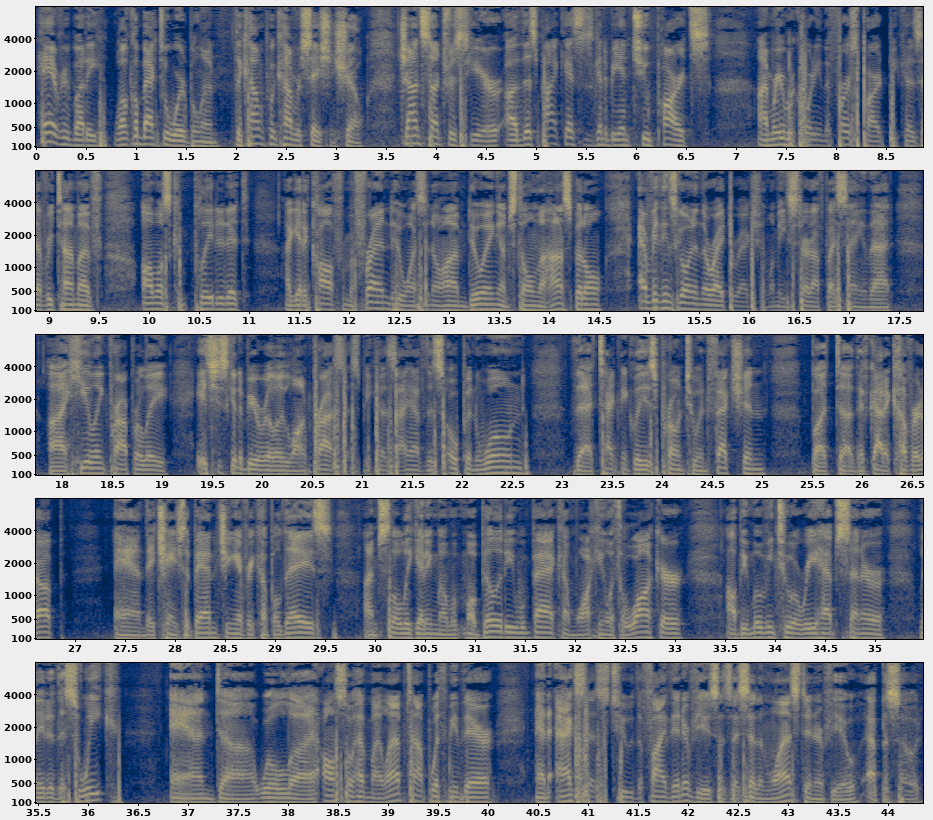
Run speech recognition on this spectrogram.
Hey, everybody. Welcome back to Word Balloon, the comic book conversation show. John Siuntres here. Uh, this podcast is going to be in two parts. I'm re recording the first part because every time I've almost completed it, I get a call from a friend who wants to know how I'm doing. I'm still in the hospital. Everything's going in the right direction. Let me start off by saying that. Uh, healing properly, it's just going to be a really long process because I have this open wound that technically is prone to infection, but uh, they've got it covered up and they change the bandaging every couple days. I'm slowly getting my mobility back. I'm walking with a walker. I'll be moving to a rehab center later this week, and uh, we'll uh, also have my laptop with me there and access to the five interviews, as I said in the last interview episode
